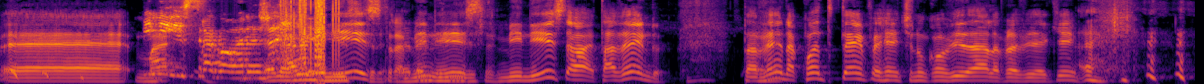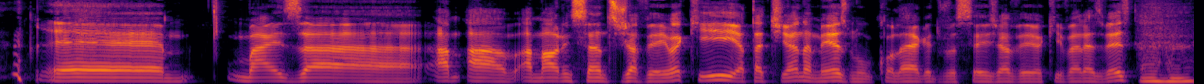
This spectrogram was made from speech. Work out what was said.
É, ministra agora, já. Ela é ministra, é ministra, ministra. Ministra, ó, tá vendo? Tá vendo? Há quanto tempo a gente não convida ela para vir aqui? é, mas a, a, a Maureen Santos já veio aqui, a Tatiana mesmo, colega de vocês, já veio aqui várias vezes. Uhum.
